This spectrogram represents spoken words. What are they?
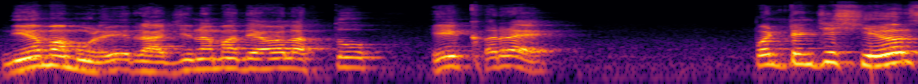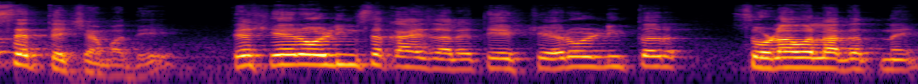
नियमामुळे राजीनामा द्यावा लागतो हे खरं आहे. पण त्यांचे शेअर्स आहेत त्याच्यामध्ये. त्या शेअर होल्डिंगचं काय झालं? ते शेअर होल्डिंग तर सोडावं लागत नाही.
